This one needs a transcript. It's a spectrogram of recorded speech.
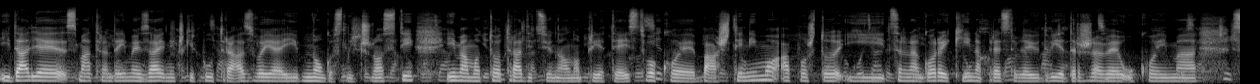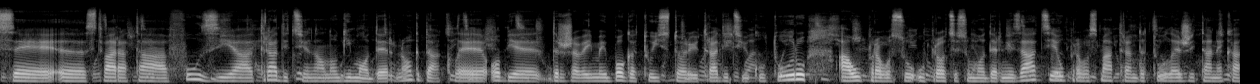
i dalje smatram da imaju zajednički put razvoja i mnogo sličnosti. Imamo to tradicionalno prijateljstvo koje baštinimo, a pošto i Crna Gora i Kina predstavljaju dvije države u kojima se e, stvara ta fuzija tradicionalnog i modernog, dakle obje države imaju bogatu istoriju, tradiciju i kulturu, a upravo su u procesu modernizacije. Upravo smatram da tu leži ta neka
